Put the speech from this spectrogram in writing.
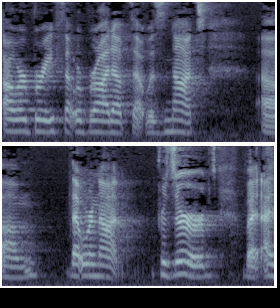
our brief that were brought up that was not um, that were not preserved. But I,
